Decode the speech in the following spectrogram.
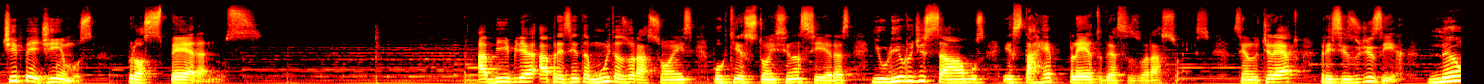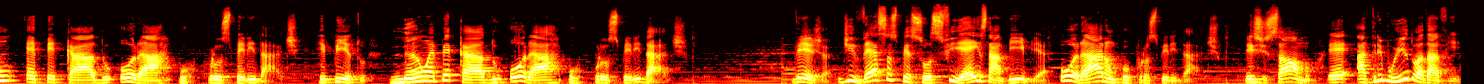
te pedimos, prospera-nos. A Bíblia apresenta muitas orações por questões financeiras e o livro de Salmos está repleto dessas orações. Sendo direto, preciso dizer: não é pecado orar por prosperidade. Repito, não é pecado orar por prosperidade. Veja, diversas pessoas fiéis na Bíblia oraram por prosperidade. Este salmo é atribuído a Davi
